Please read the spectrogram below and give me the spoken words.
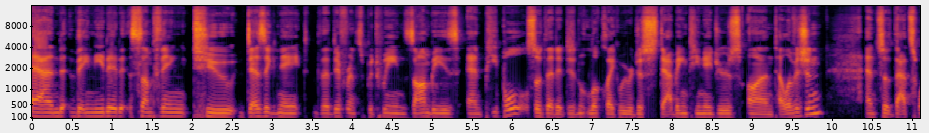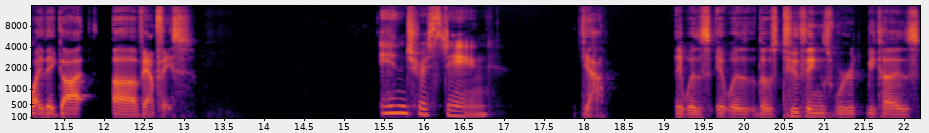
and they needed something to designate the difference between zombies and people so that it didn't look like we were just stabbing teenagers on television and so that's why they got uh, vamp face Interesting. yeah it was it was those two things were because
